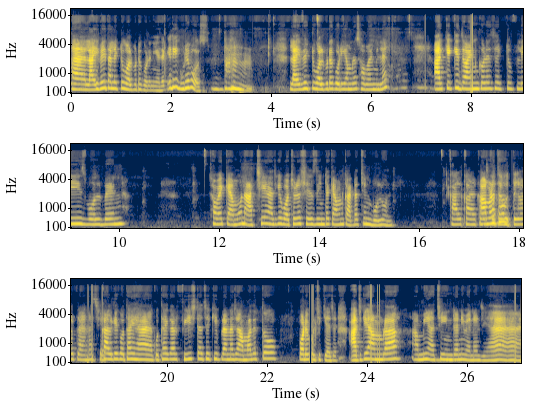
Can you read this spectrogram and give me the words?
হ্যাঁ লাইভেই তাহলে একটু গল্পটা করে নিয়ে যাক। এদিকে ঘুরে বস। লাইভে একটু গল্পটা করি আমরা সবাই মিলে। আর কে কে জয়েন করেছে একটু প্লিজ বলবেন। সবাই কেমন আছেন? আজকে বছরের শেষ দিনটা কেমন কাটাচ্ছেন বলুন। কাল কার কার আমরা তো ঘুরতে যাওয়ার প্ল্যান আছে? কালকে কোথায়? হ্যাঁ কোথায়কার ফিস্ট আছে কি প্ল্যান আছে? আমাদের তো পরে বলছি কি আছে। আজকে আমরা আমি আছি ইন্দ্রাণী ব্যানার্জি। হ্যাঁ হ্যাঁ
